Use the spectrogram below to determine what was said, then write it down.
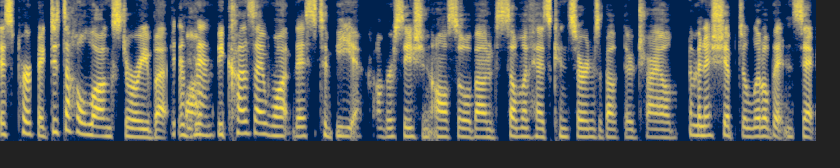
is perfect? It's a whole long story, but uh, Mhm. because I want this to be a conversation also about if someone has concerns about their child, I'm going to shift a little bit and say,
